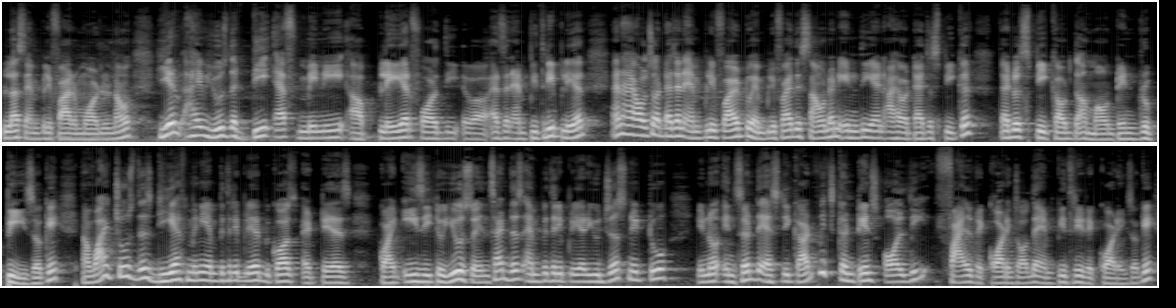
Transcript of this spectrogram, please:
plus amplifier module. Now here i have used the df mini uh, player for the uh, as an mp3 player. And i also attach an amplifier to amplify the sound. And in the end i have attached a speaker that will speak out the amount in rupees. Okay? Now why I chose this df mini mp3 player? Because it is quite easy to use so inside this mp3 player you just need to you know insert the sd card which contains all the file recordings all the mp3 recordings okay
